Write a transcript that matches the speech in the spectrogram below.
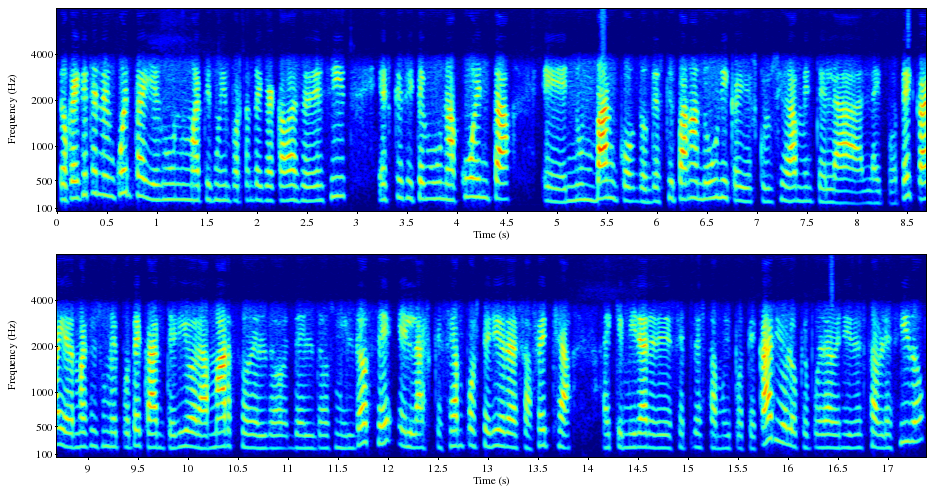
Lo que hay que tener en cuenta, y es un matiz muy importante que acabas de decir, es que si tengo una cuenta eh, en un banco donde estoy pagando única y exclusivamente la, hipoteca, y además es una hipoteca anterior a marzo del, del 2012, en las que sean posteriores a esa fecha, hay que mirar ese préstamo hipotecario, lo que pueda venir establecido,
